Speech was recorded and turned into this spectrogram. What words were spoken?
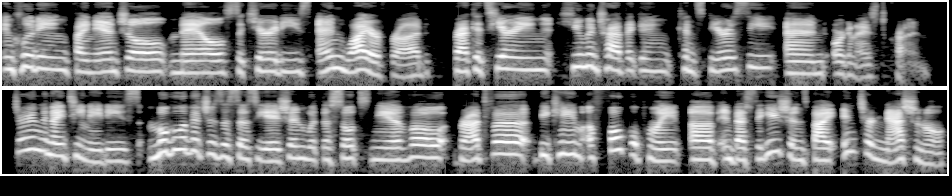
including financial, mail, securities, and wire fraud, racketeering, human trafficking, conspiracy, and organized crime. During the 1980s, Mogilevich's association with the Solntsevo Bratva became a focal point of investigations by international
